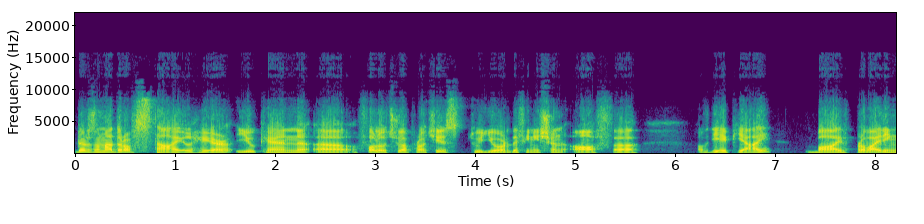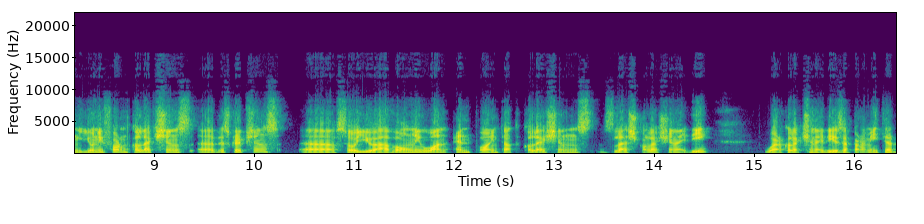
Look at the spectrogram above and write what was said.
there's a matter of style here. You can uh, follow two approaches to your definition of, uh, of the API by providing uniform collections uh, descriptions. Uh, so you have only one endpoint at collections slash collection ID, where collection ID is a parameter,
